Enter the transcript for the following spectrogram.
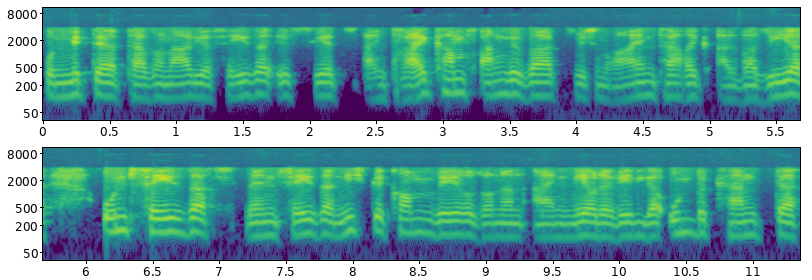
Und mit der Personalie Faeser ist jetzt ein Dreikampf angesagt zwischen Rhein, Tarek Al-Wazir und Faeser. Wenn Faeser nicht gekommen wäre, sondern ein mehr oder weniger unbekannter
